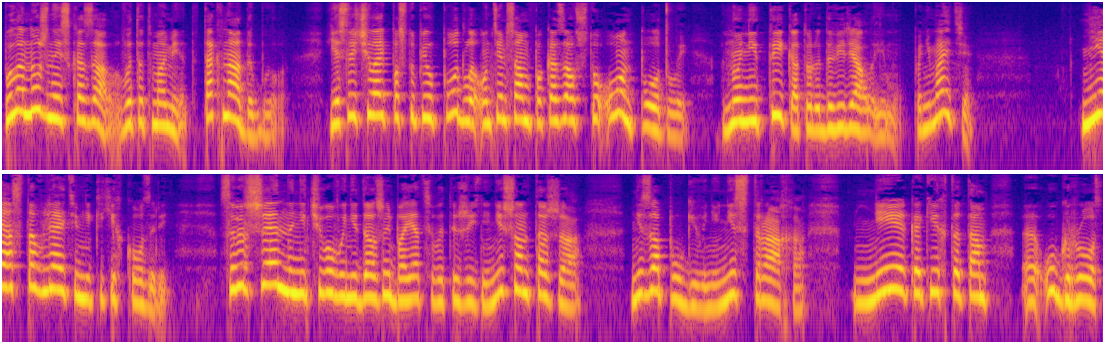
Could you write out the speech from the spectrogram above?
Было нужно и сказала в этот момент. Так надо было. Если человек поступил подло, он тем самым показал, что он подлый, но не ты, который доверяла ему. Понимаете? Не оставляйте никаких козырей. Совершенно ничего вы не должны бояться в этой жизни. Ни шантажа, ни запугивания, ни страха, ни каких-то там э, угроз.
